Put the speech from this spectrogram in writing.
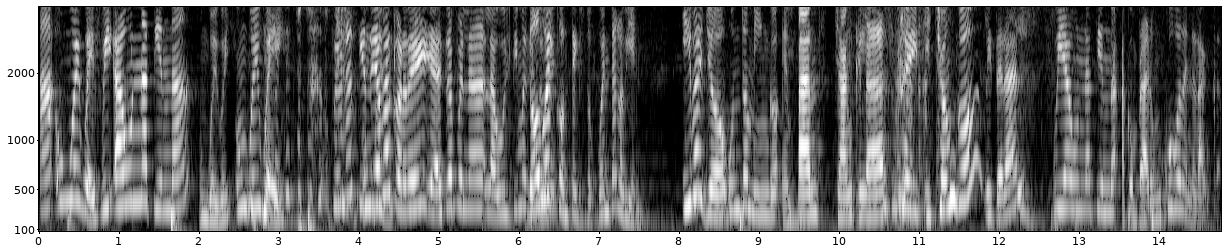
Ah, un güey, güey. Fui a una tienda. Un güey, güey. Un güey, güey. Fui a una tienda, ya me acordé. y Esa fue la, la última que Todo tuve. el contexto, cuéntalo bien. Iba yo un domingo en pants, chanclas, güey, y chongo, literal. Fui a una tienda a comprar un jugo de naranja.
